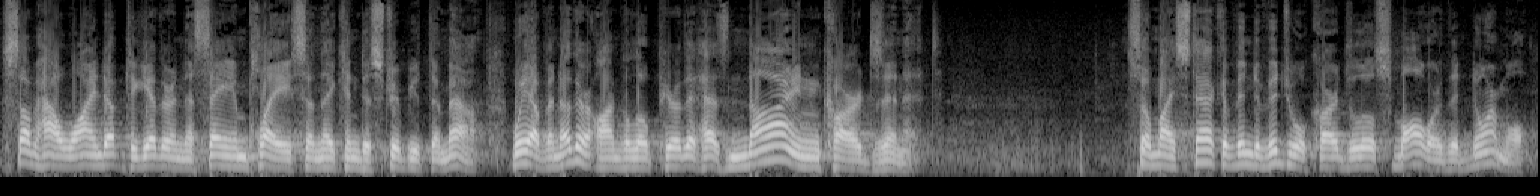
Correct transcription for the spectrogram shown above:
somehow wind up together in the same place and they can distribute them out. We have another envelope here that has nine cards in it. So my stack of individual cards is a little smaller than normal.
